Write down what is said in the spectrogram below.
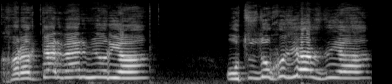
Karakter vermiyor ya. 39 yazdı ya.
